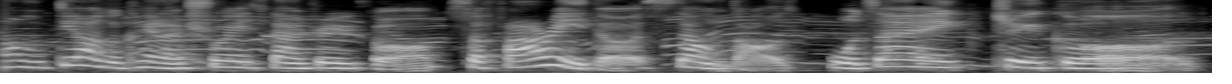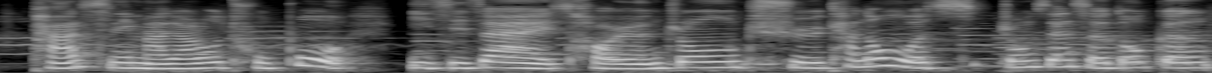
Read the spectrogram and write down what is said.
然后我们第二个可以来说一下这个 Safari 的向导。我在这个爬乞力马扎罗徒步以及在草原中去看动物中间，其实都跟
